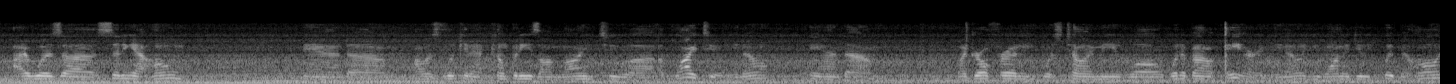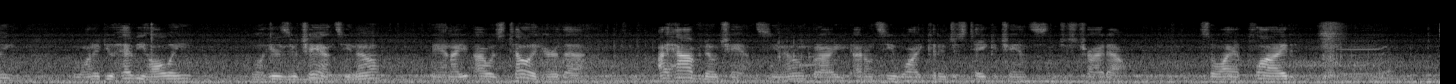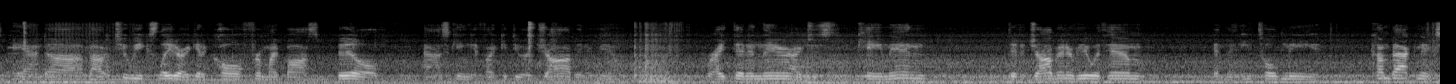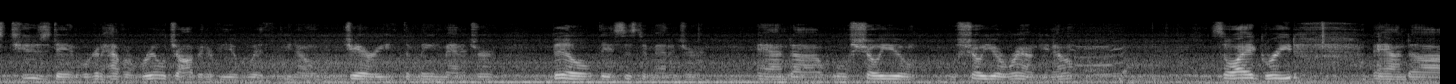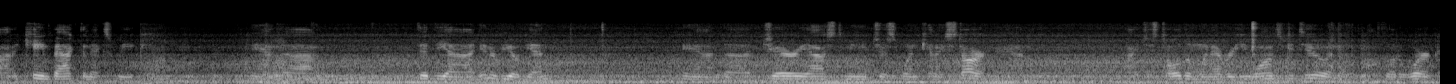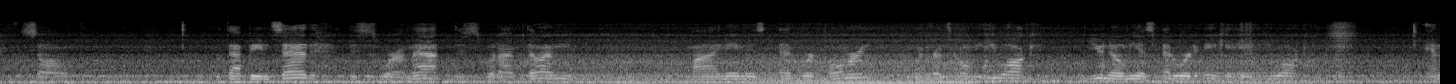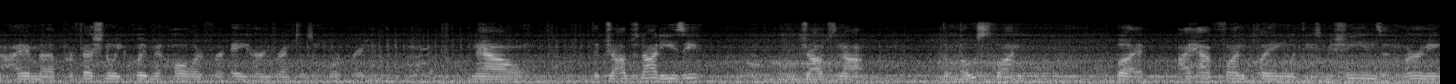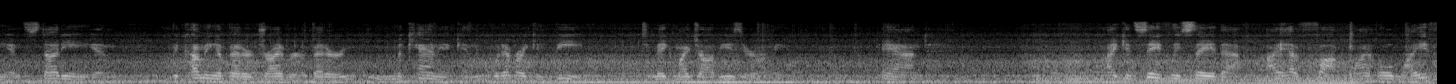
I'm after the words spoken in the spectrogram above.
I was uh, sitting at home and um, I was looking at companies online to uh, apply to, you know, and um, my girlfriend was telling me, well, what about Ahern? You know, you want to do equipment hauling, you want to do heavy hauling, well, here's your chance, you know. And I, I was telling her that I have no chance, you know, but I, I don't see why I couldn't just take a chance and just try it out. So I applied, and uh, about two weeks later, I get a call from my boss, Bill, asking if I could do a job interview. Right then and there, I just came in, did a job interview with him, and then he told me, come back next Tuesday and we're going to have a real job interview with, you know, Jerry, the main manager, Bill, the assistant manager, and uh, we'll show you we'll show you around you know? So I agreed and uh, I came back the next week and uh, did the uh, interview again. And uh, Jerry asked me just when can I start and I just told him whenever he wants me to and I'll go to work. So with that being said this is where I'm at this is what I've done my name is Edward Palmerin. My friends call me Ewok. You know me as Edward, aka Ewok. And I am a professional equipment hauler for Ahern Rentals Incorporated. Now, the job's not easy. The job's not the most fun, but I have fun playing with these machines and learning and studying and becoming a better driver, a better mechanic, and whatever I can be to make my job easier on me. And I can safely say that I have fought my whole life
